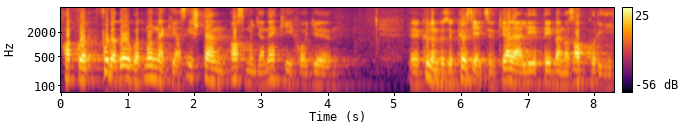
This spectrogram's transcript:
akkor fura dolgot mond neki az Isten, azt mondja neki, hogy különböző közjegyzők jelenlétében az akkori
